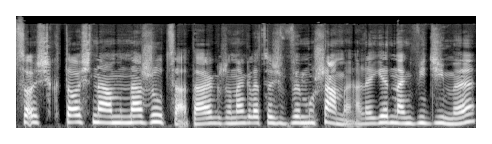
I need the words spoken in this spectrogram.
coś ktoś nam narzuca, tak, że nagle coś wymuszamy, ale jednak widzimy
